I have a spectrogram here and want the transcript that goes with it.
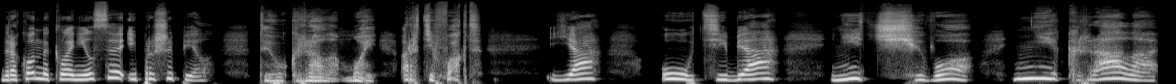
Дракон наклонился и прошипел. «Ты украла мой артефакт!» «Я у тебя ничего не крала!»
